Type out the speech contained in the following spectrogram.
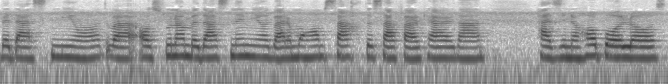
به دست میاد و آسونم به دست نمیاد. برای ما هم سخت سفر کردن. هزینه ها بالاست.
